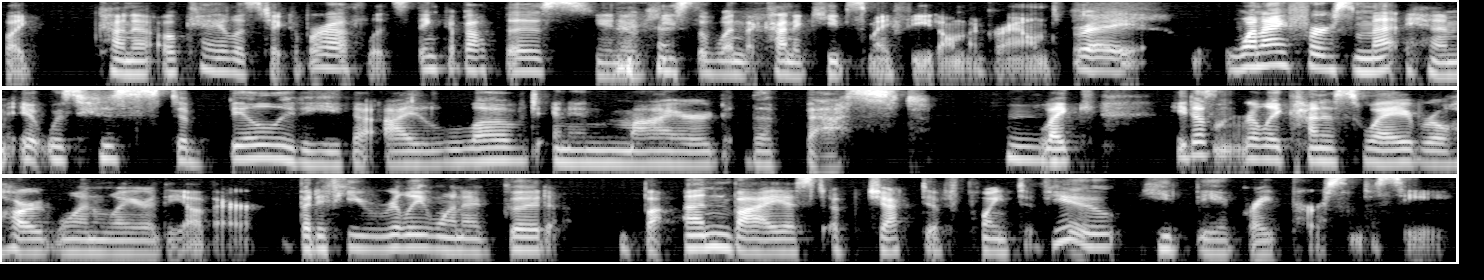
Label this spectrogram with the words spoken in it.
like kind of, okay, let's take a breath. Let's think about this. You know, he's the one that kind of keeps my feet on the ground. Right. When I first met him, it was his stability that I loved and admired the best. Hmm. Like he doesn't really kind of sway real hard one way or the other. But if you really want a good unbiased, objective point of view, he'd be a great person to see.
